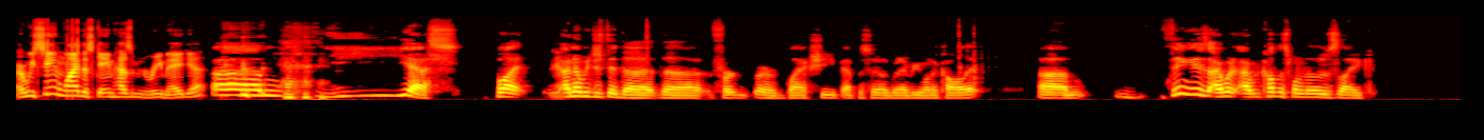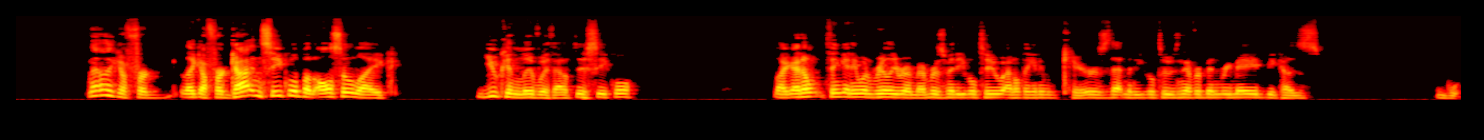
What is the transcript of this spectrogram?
Are we seeing why this game hasn't been remade yet? Um, yes, but Yeah. I know we just did the the for or black sheep episode, whatever you want to call it. Um, thing is, I would I would call this one of those like not like a for like a forgotten sequel, but also like you can live without this sequel. Like I don't think anyone really remembers MediEvil Two. I don't think anyone cares that MediEvil Two has never been remade because w-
